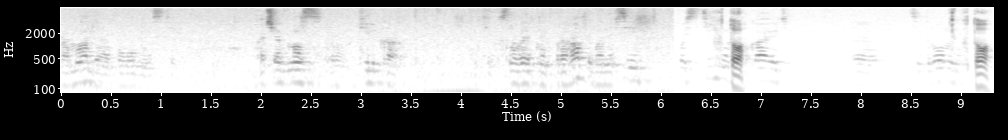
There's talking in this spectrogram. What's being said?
громади або області. Хоча в нас е, кілька таких славетних бригад, і вони всі постійно Хто? шукають е, ці дрони. Хто?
